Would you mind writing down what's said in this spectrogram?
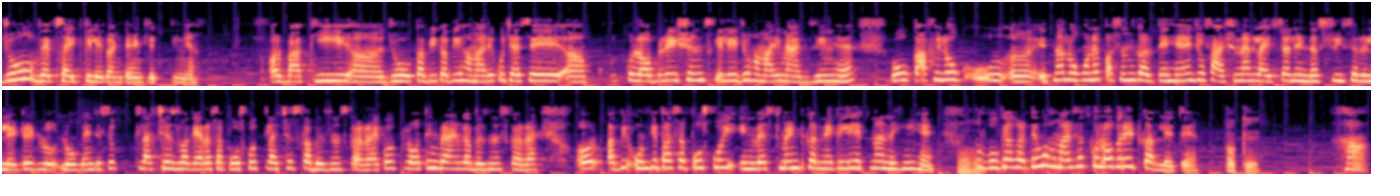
जो वेबसाइट के लिए कंटेंट लिखती हैं। और बाकी जो कभी कभी हमारे कुछ ऐसे कोलाबोरेशन के लिए जो हमारी मैगजीन है वो काफ़ी लोग इतना लोगों ने पसंद करते हैं जो फ़ैशन एंड लाइफस्टाइल इंडस्ट्री से रिलेटेड लो, लोग हैं। जैसे क्लचेस वगैरह सपोज़ कोई क्लचेस का बिज़नेस कर रहा है कोई क्लॉथिंग ब्रांड का बिज़नेस कर रहा है और अभी उनके पास सपोज़ कोई इन्वेस्टमेंट करने के लिए इतना नहीं है तो हम्म, वो क्या करते हैं? वो हमारे साथ कोलाबोरेट कर लेते हैं। ओके हाँ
